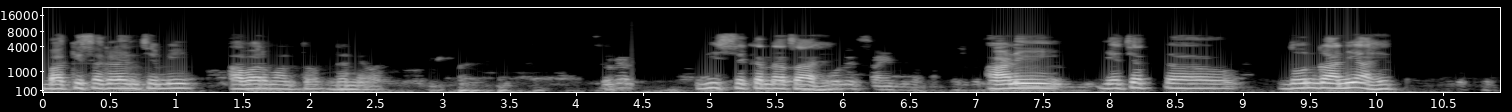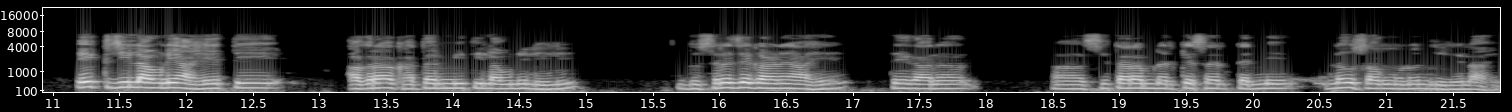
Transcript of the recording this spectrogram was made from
बाकी सगळ्यांचे मी आभार मानतो. धन्यवाद. वीस सेकंदाचा आहे. आणि याच्यात दोन गाणी आहेत. एक जी लावणी आहे ती आग्रा खातर मी ती लावणी लिहिली. दुसरं जे गाणं आहे ते गाणं सीताराम नरके सर त्यांनी लव सॉन्ग म्हणून लिहिलेलं आहे.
